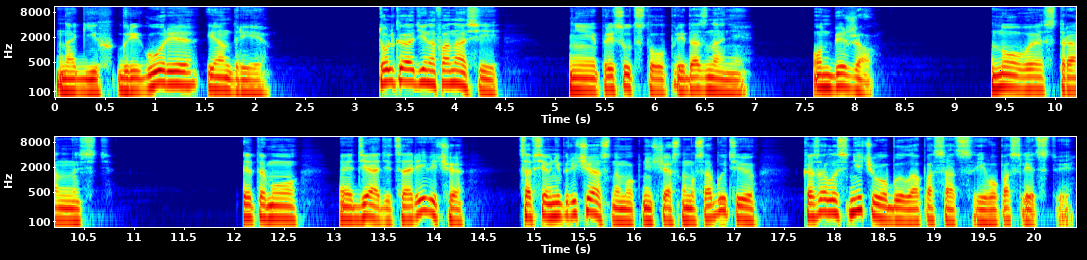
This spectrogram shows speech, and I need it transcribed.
ногих Григория и Андрея. Только один Афанасий не присутствовал при дознании. Он бежал. Новая странность. Этому э, дяде царевича, совсем непричастному к несчастному событию, Казалось, нечего было опасаться его последствий.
